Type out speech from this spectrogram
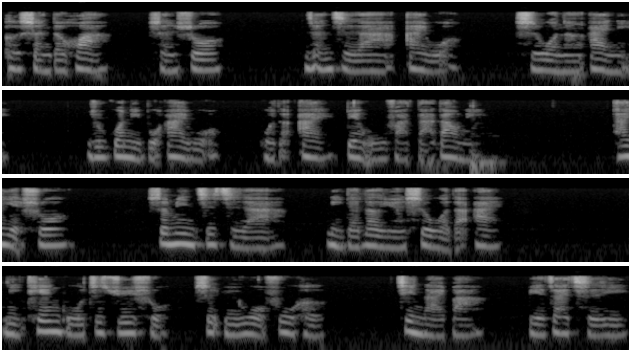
而神的话，神说：“人子啊，爱我，使我能爱你。如果你不爱我，我的爱便无法达到你。”他也说：“生命之子啊。”你的乐园是我的爱，你天国之居所是与我复合。进来吧，别再迟疑。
